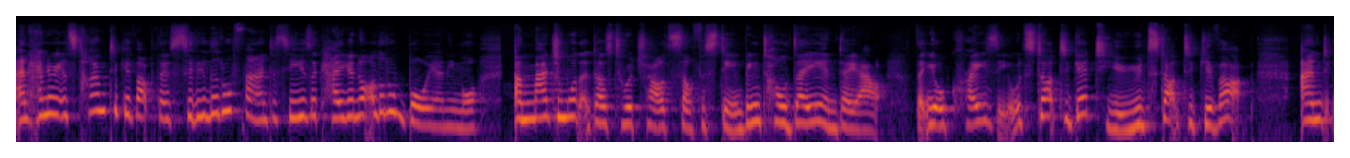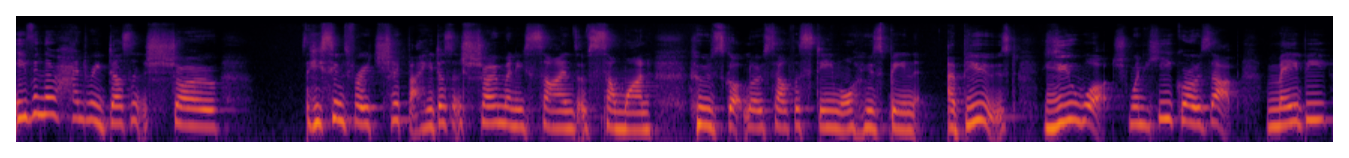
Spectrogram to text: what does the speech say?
And Henry, it's time to give up those silly little fantasies, okay? You're not a little boy anymore. Imagine what that does to a child's self-esteem, being told day in, day out that you're crazy. It would start to get to you. You'd start to give up. And even though Henry doesn't show he seems very chipper. He doesn't show many signs of someone who's got low self esteem or who's been abused. You watch when he grows up, maybe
